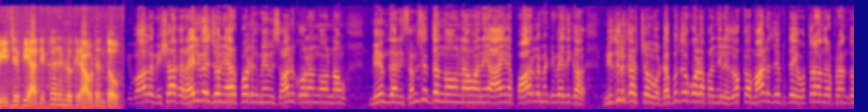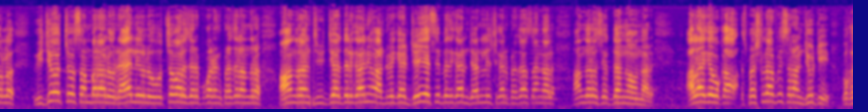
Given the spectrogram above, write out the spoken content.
బీజేపీ అధికారంలోకి రావడంతో ఇవాళ విశాఖ రైల్వే జోన్ ఏర్పాటుకు మేము సానుకూలంగా ఉన్నాం. మేము దానికి సంసిద్ధంగా ఉన్నామని ఆయన పార్లమెంట్ వేదిక నిధులు ఖర్చు డబ్బుతో కూడా పనిలేదు ఒక్క మాట చెప్తే ఉత్తరాంధ్ర ప్రాంతంలో విజయోత్సవ సంబరాలు ర్యాలీలు ఉత్సవాలు జరుపుకోవడానికి ప్రజలందరూ ఆంధ్ర నుంచి విద్యార్థులు కానీ అడ్వకేట్ జేఏసీపీ కానీ జర్నలిస్ట్ కానీ ప్రజా సంఘాలు అందరూ సిద్ధంగా ఉన్నారు. అలాగే ఒక స్పెషల్ ఆఫీసర్ ఆన్ డ్యూటీ ఒక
